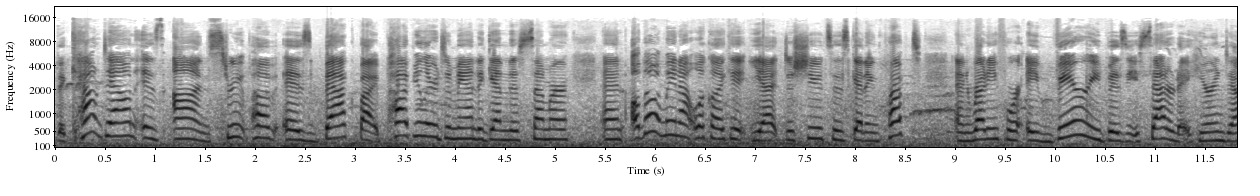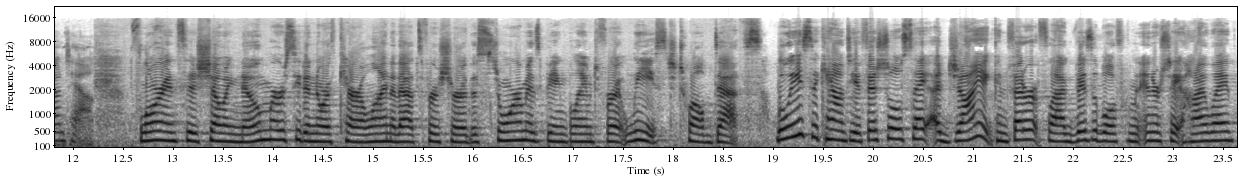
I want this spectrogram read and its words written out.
The countdown is on. Street Pub is back by popular demand again this summer. And although it may not look like it yet, Deschutes is getting prepped and ready for a very busy Saturday here in downtown. Florence is showing no mercy to North Carolina, that's for sure. The storm is being blamed for at least 12 deaths. Louisa County officials say a giant Confederate flag visible from an interstate highway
